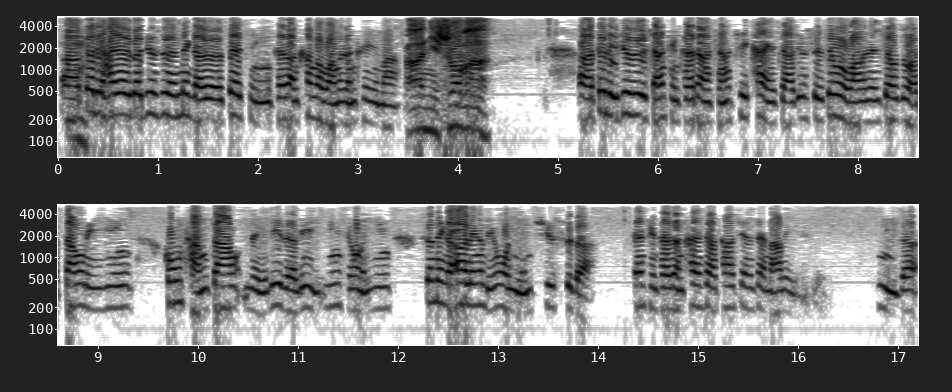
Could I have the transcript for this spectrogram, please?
啊，这里还有一个就是那个，再请台长看看亡人可以吗？啊，你说吧。啊，这里就是想请台长详细看一下，就是这位亡人叫做张丽英，弓长张，美丽的丽，英雄的英，是那个二零零五年去世的。想请台长看一下他现在在哪里？女的。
